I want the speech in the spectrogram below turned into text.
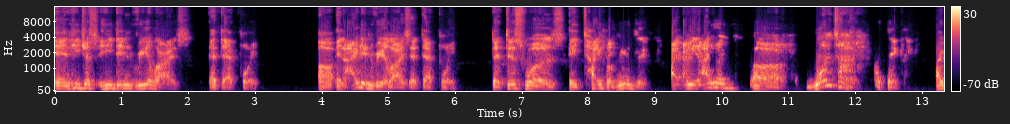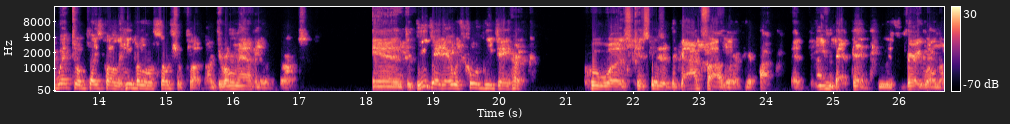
And he just he didn't realize at that point, uh, and I didn't realize at that point that this was a type of music. I, I mean, I had uh, one time, I think, I went to a place called the Hevalo Social Club on Jerome Avenue in the Bronx. And the DJ there was Kool DJ Herc, who was considered the godfather of hip hop. Even back then, he was very well known.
